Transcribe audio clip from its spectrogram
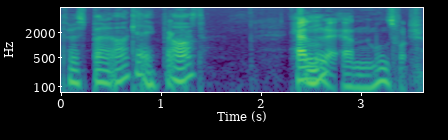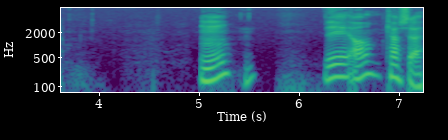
för att spärra, okej. Ja. faktiskt. Hellre än Moonswatch. Mm. Det, ja, kanske.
